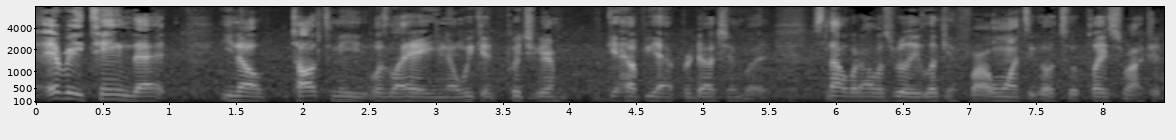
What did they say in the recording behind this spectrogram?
every team that you know talked to me was like, hey, you know, we could put you in, get, help you have production, but it's not what I was really looking for. I wanted to go to a place where I could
